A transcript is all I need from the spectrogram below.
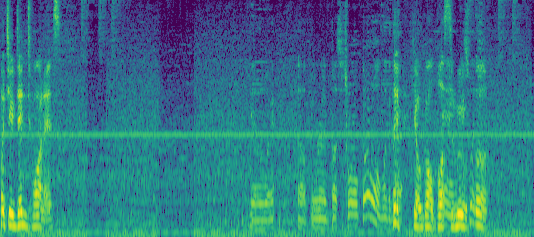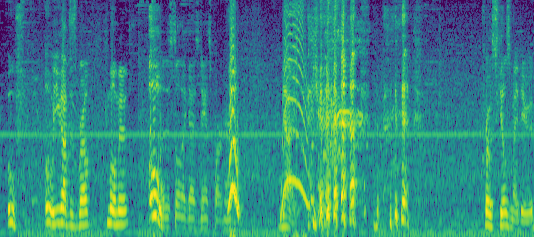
but you didn't want it. Get out of the way. Oh, we're gonna bust a twirl. Boom! Look at that. Yo, go bust the And move. Uh. Oof. Oh, you got this, bro. Come on, man. Oh! I just stole that guy's dance partner. woo! Nice. Pro skills, my dude.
